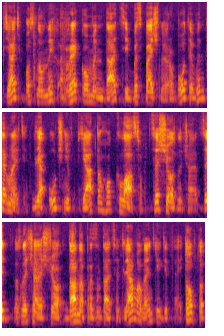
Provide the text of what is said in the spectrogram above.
5 основних рекомендацій безпечної роботи в інтернеті для учнів 5 класу. Це що означає? Це означає, що дана презентація для маленьких дітей. Тобто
